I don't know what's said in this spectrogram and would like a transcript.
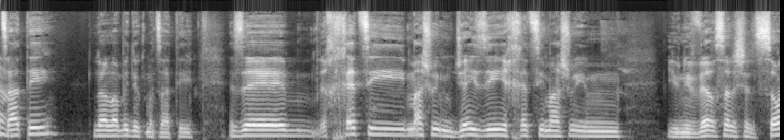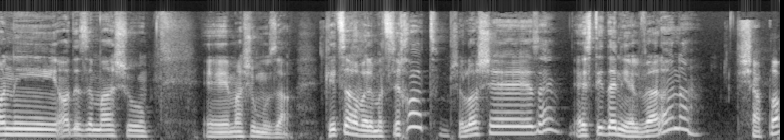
מצאתי. לא, לא בדיוק מצאתי. זה חצי משהו עם ג'ייזי, חצי משהו עם יוניברסל של סוני, עוד איזה משהו, אה, משהו מוזר. קיצר, אבל הן מצליחות, שלוש אה, זה, אסתי דניאל ואלונה, שאפו.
